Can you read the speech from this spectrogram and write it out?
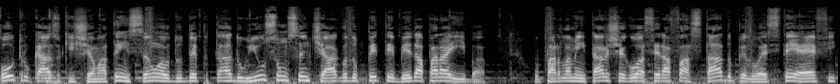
Outro caso que chama atenção é o do deputado Wilson Santiago do PTB da Paraíba. O parlamentar chegou a ser afastado pelo STF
